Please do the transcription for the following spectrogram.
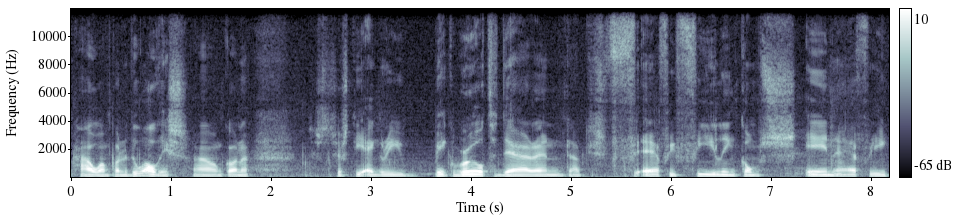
how I'm gonna do all this. How I'm gonna just, just the angry big world there, and just every feeling comes in. Every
